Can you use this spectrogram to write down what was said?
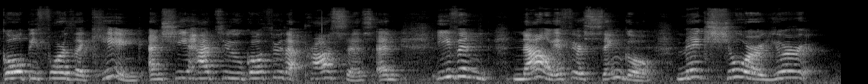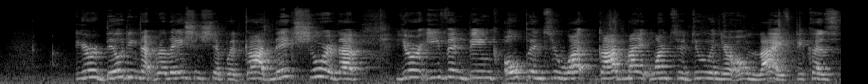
go before the king and she had to go through that process and even now if you're single make sure you're you're building that relationship with god make sure that you're even being open to what god might want to do in your own life because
